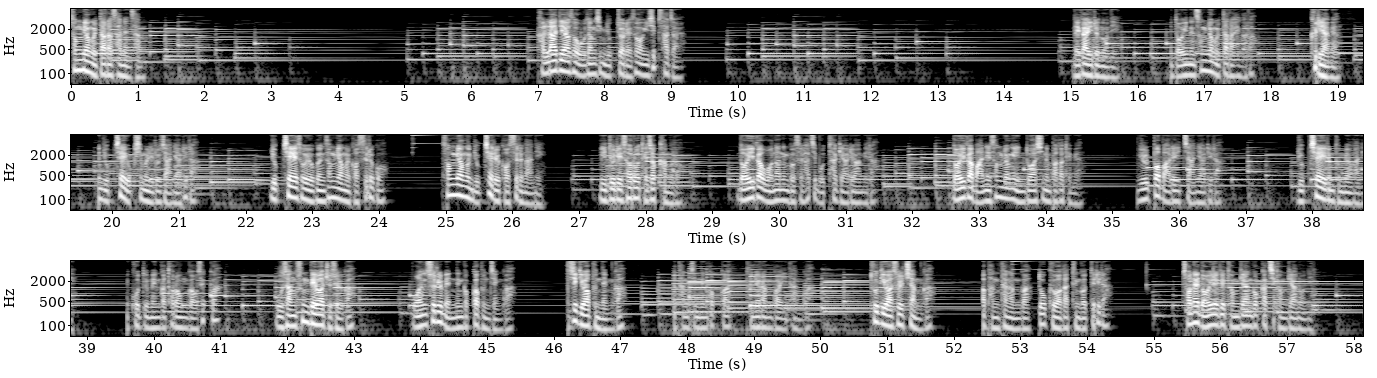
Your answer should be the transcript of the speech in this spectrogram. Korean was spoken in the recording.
성령을 따라 사는 삶. 갈라디아서 5장 16절에서 24절. 내가 이르노니 너희는 성령을 따라 행하라. 그리하면 육체의 욕심을 이루지 아니하리라. 육체의 소욕은 성령을 거스르고 성령은 육체를 거스르나니 이 둘이 서로 대적하므로 너희가 원하는 것을 하지 못하게 하려 함이라. 너희가 만일 성령의 인도하시는 바가 되면 율법 아래 있지 아니하리라. 육체의 일은 분명하니 곧 음행과 더러움과 오색과 우상 숭배와 주술과 원수를 맺는 것과 분쟁과 시기와 분냄과 당 짓는 것과 분열함과 이단과 투기와 술 취함과 방탕함과 또 그와 같은 것들이라. 전에 너희에게 경계한 것 같이 경계하노니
